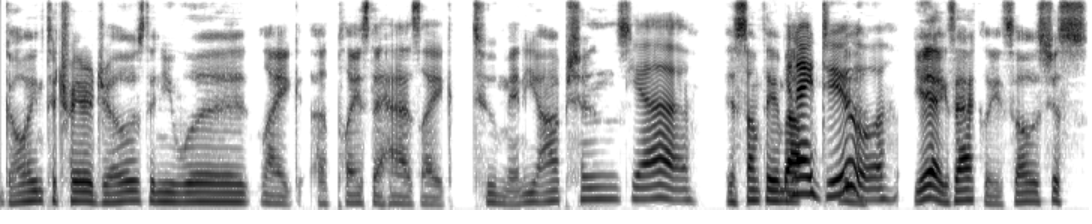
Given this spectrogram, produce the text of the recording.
going to Trader Joe's than you would like a place that has like too many options. Yeah. It's something about And I do. Yeah, yeah exactly. So it's just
